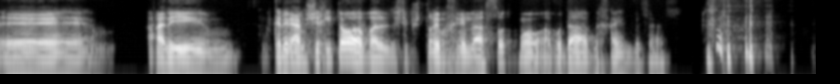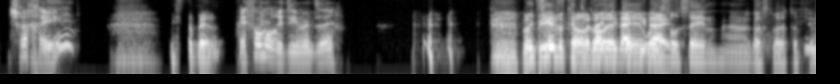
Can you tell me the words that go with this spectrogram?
אה, אני כנראה אמשיך איתו, אבל יש לי פשוט דברים אחרים לעשות, כמו עבודה וחיים וזה. יש לך חיים? מסתבר. איפה מורידים את זה? הוא התחיל בקטגוריית אה, 1999. Wait for Sale, טוקיו.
